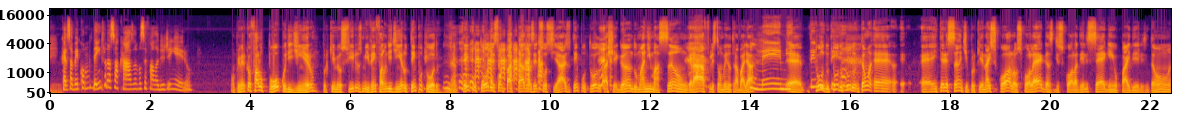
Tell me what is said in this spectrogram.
Uhum. Quero saber como dentro da sua casa você fala de dinheiro. Bom, primeiro que eu falo pouco de dinheiro, porque meus filhos me vêm falando de dinheiro o tempo todo. Né? O tempo todo eles são impactados nas redes sociais, o tempo todo tá chegando uma animação, um gráfico, eles estão vendo trabalhar. Um meme. É, tudo, inteiro. tudo, tudo. Então, é, é interessante porque na escola, os colegas de escola deles seguem o pai deles. Então,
